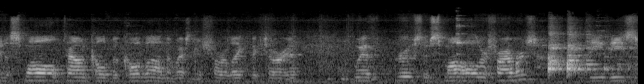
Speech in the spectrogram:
in a small town called Bukoba on the western shore of Lake Victoria, with groups of smallholder farmers. The- These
